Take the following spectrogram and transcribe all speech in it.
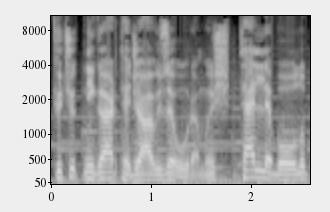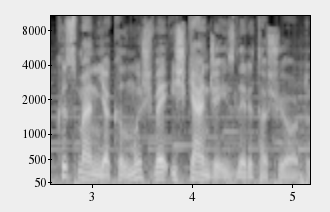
Küçük Nigar tecavüze uğramış, telle boğulup kısmen yakılmış ve işkence izleri taşıyordu.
